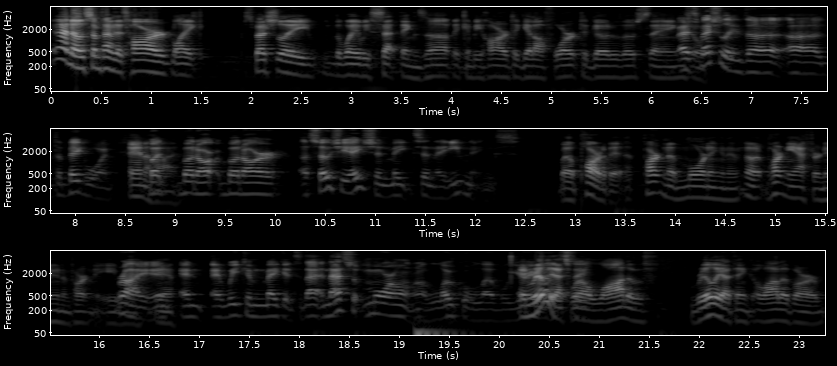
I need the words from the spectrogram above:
and I know sometimes it's hard, like especially the way we set things up, it can be hard to get off work to go to those things. or- Especially the uh, the big one. Anaheim. But but our but our association meets in the evenings. well, part of it, part in the morning and no, part in the afternoon and part in the evening. Right. Yeah. And, and and we can make it to that. And that's more on a local level. You're and really that's where a lot of really i think a lot of our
